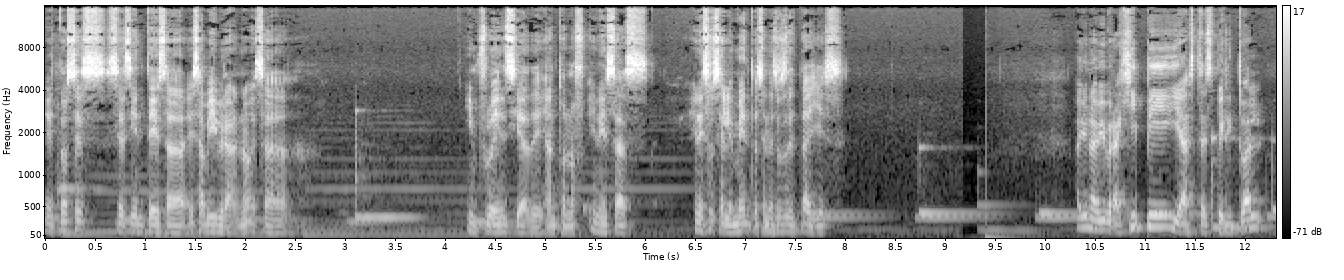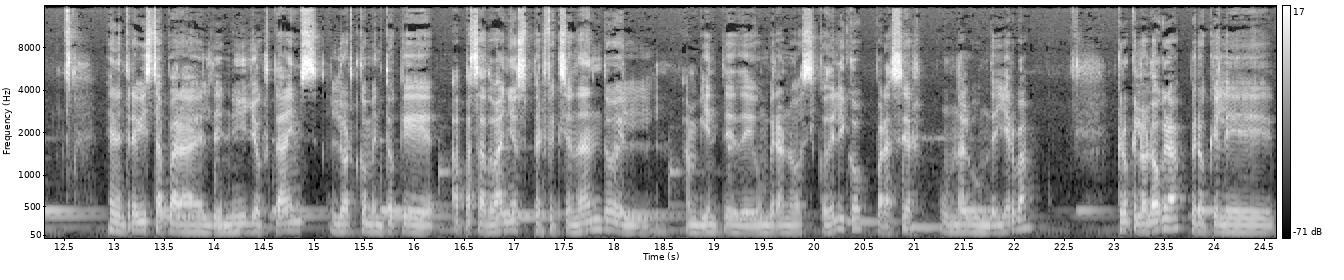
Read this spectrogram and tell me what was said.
Entonces se siente esa, esa vibra, ¿no? Esa influencia de Antonov en, esas, en esos elementos, en esos detalles. Hay una vibra hippie y hasta espiritual. En entrevista para el The New York Times, Lord comentó que ha pasado años perfeccionando el ambiente de un verano psicodélico para hacer un álbum de hierba. Creo que lo logra, pero que le...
